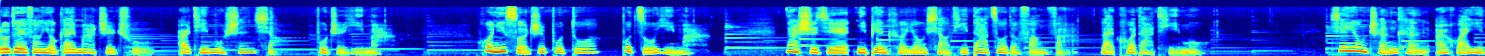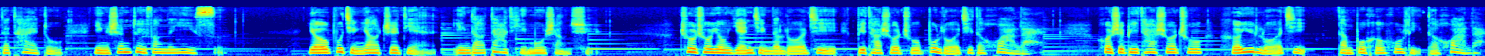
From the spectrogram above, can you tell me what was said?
如对方有该骂之处，而题目深小，不值一骂；或你所知不多，不足以骂，那时节你便可用小题大做的方法来扩大题目。先用诚恳而怀疑的态度引申对方的意思，由不紧要之点引到大题目上去，处处用严谨的逻辑逼他说出不逻辑的话来，或是逼他说出合于逻辑但不合乎理的话来，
